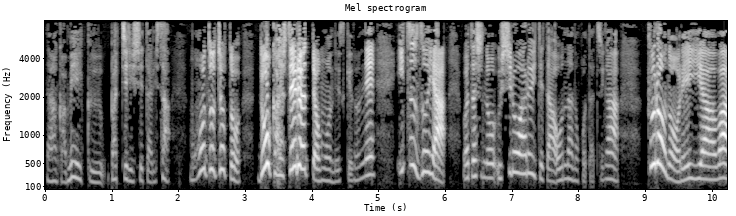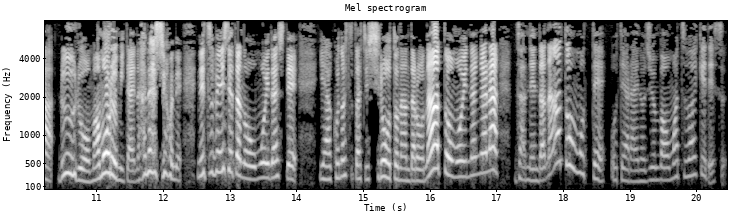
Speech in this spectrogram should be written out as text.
なんかメイクバッチリしてたりさ、もうほんとちょっと、どうかしてるって思うんですけどね。いつぞや、私の後ろを歩いてた女の子たちが、プロのレイヤーはルールを守るみたいな話をね、熱弁してたのを思い出して、いや、この人たち素人なんだろうなと思いながら、残念だなと思って、お手洗いの順番を待つわけです。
